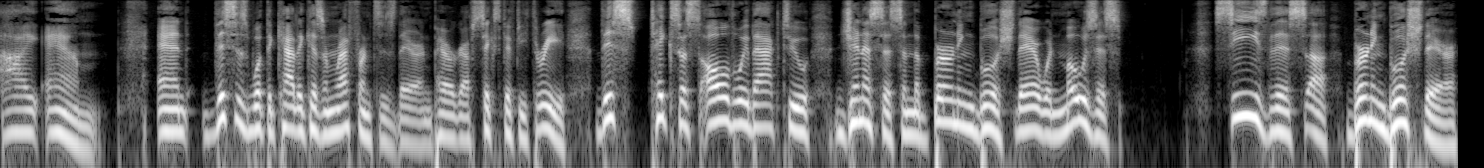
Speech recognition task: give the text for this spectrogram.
I am. And this is what the Catechism references there in paragraph 653. This takes us all the way back to Genesis and the burning bush there when Moses sees this uh, burning bush there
